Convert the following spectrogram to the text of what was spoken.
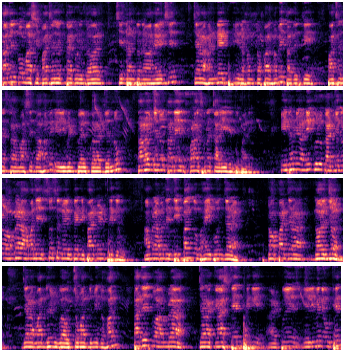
তাদেরকেও মাসে পাঁচ হাজার টাকা করে দেওয়ার সিদ্ধান্ত নেওয়া হয়েছে, যারা হান্ড্রেড এরকম টপার হবে, তাদেরকে পাঁচ হাজার টাকা মাসে দেওয়া হবে ইলেভেন টুয়েলভ করার জন্য। তারাও যেন তাদের পড়াশোনা চালিয়ে যেতে পারে। এই ধরনের অনেকগুলো কার্যক্রম আমরা আমাদের সোশ্যাল ওয়েলফেয়ার ডিপার্টমেন্ট থেকেও, আমরা আমাদের দিব্যাঙ্গ ভাই বোন যারা টপার যারা দশজন, যারা মাধ্যমিক বা উচ্চ মাধ্যমিক হন, তাদেরকেও আমরা যারা ক্লাস টেন থেকে, আর টুয়েলভ ইলেভেনে উঠেন,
